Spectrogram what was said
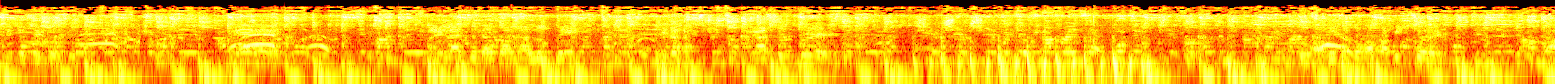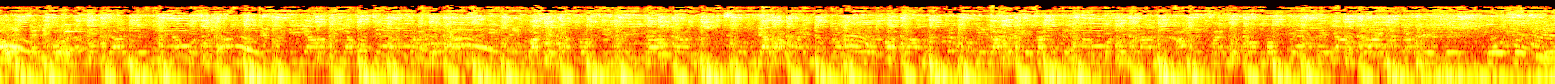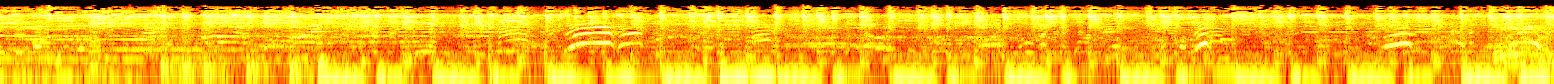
Sito, sito, sito. Yeah. Bailan sa daban na lube. Nga super. Sabi sa itong mapapicture.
